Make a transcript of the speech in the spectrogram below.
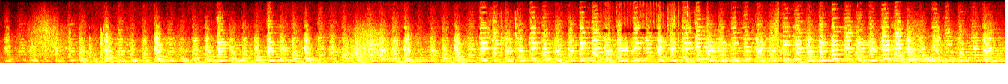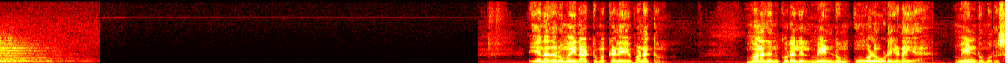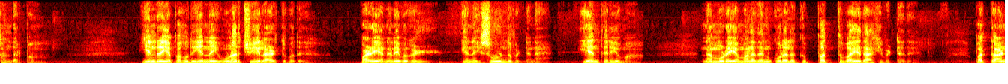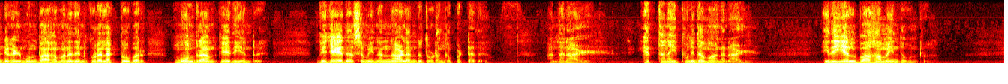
எனதருமை நாட்டு மக்களே வணக்கம். மனதின் குரலில் மீண்டும் உங்களோடு இணைய மீண்டும் ஒரு சந்தர்ப்பம். இன்றைய பகுதி என்னை உணர்ச்சியில் ஆழ்த்துவது. பழைய நினைவுகள் என்னை சூழ்ந்து விட்டன ஏன் தெரியுமா? நம்முடைய மனதின் குரலுக்கு பத்து வயதாகிவிட்டது. பத்தாண்டுகள் முன்பாக மனதின் குரல் அக்டோபர் மூன்றாம் தேதியன்று விஜயதசமி நன்னாளன்று தொடங்கப்பட்டது. அந்த நாள் எத்தனை புனிதமான நாள். இது இயல்பாக அமைந்த ஒன்று.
